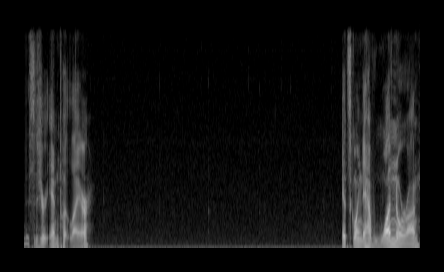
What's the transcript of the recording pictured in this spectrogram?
This is your input layer. it's going to have one neuron.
